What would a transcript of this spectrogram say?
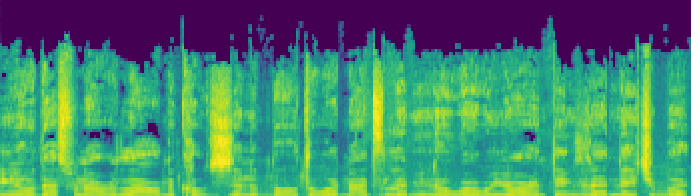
you know, that's when I rely on the coaches in the booth or whatnot to let me know where we are and things of that nature. But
